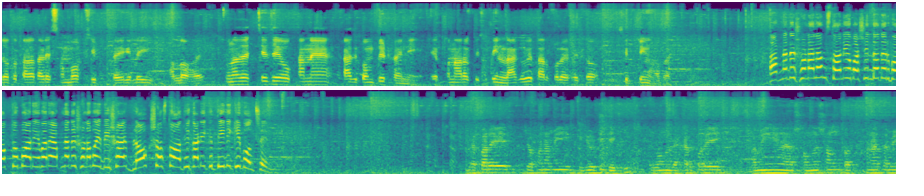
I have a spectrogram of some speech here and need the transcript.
যত তাড়াতাড়ি সম্ভব শিফট হয়ে গেলেই ভালো হয়। শোনা যাচ্ছে যে ওখানে কাজ কমপ্লিট হয়নি। এখন আরও কিছুদিন লাগবে, তারপরে হয়তো শিফটিং হবে। আপনাদের শোনালাম স্থানীয় বাসিন্দাদের বক্তব্য, আর এবারে আপনাদের শোনাবো এই বিষয়ে ব্লক স্বাস্থ্য আধিকারিক তিনি কি বলছেন? ব্যাপারে যখন আমি ভিডিওটি দেখি এবং দেখার পরে আমি সঙ্গে সঙ্গে তৎক্ষণাৎ আমি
